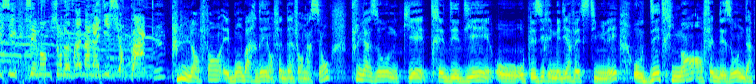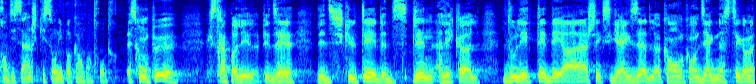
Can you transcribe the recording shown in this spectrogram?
Ici Ces mômes sont de vraies maladies sur pattes Plus l'enfant est bombardé en fait d'informations, plus la zone qui est très dédiée au, au, plaisir immédiat va être stimulée, au détriment en fait des zones d'apprentissage qui sont l'hippocampe entre autres. Est-ce qu'on peut extrapoler là, puis dire les difficultés de discipline à l'école, d'où les TDAH, XYZ qu'on diagnostique. On,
